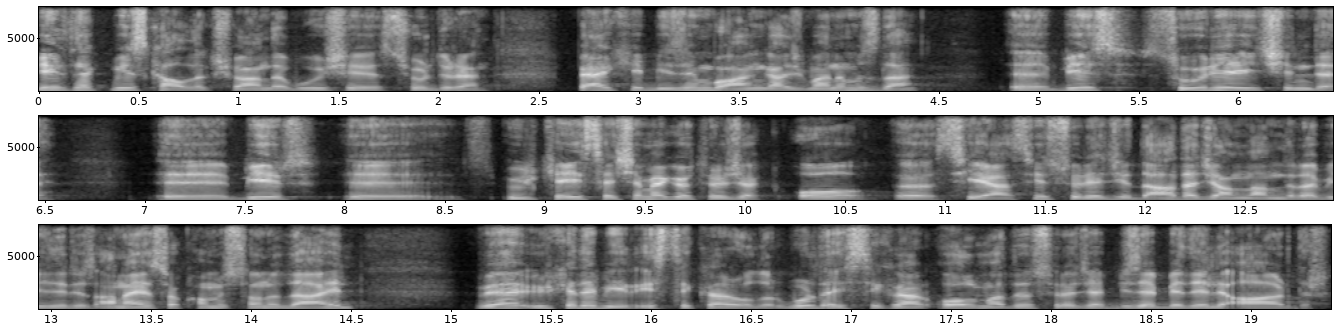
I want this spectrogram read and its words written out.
Bir tek biz kaldık şu anda bu işi sürdüren. Belki bizim bu angajmanımızla e, biz Suriye içinde e, bir e, ülkeyi seçime götürecek o e, siyasi süreci daha da canlandırabiliriz. Anayasa Komisyonu dahil ve ülkede bir istikrar olur. Burada istikrar olmadığı sürece bize bedeli ağırdır.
